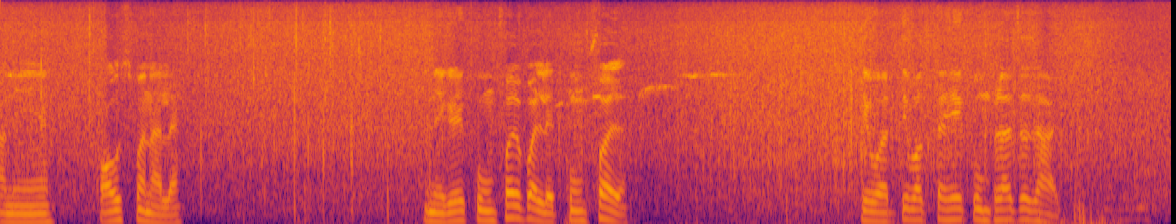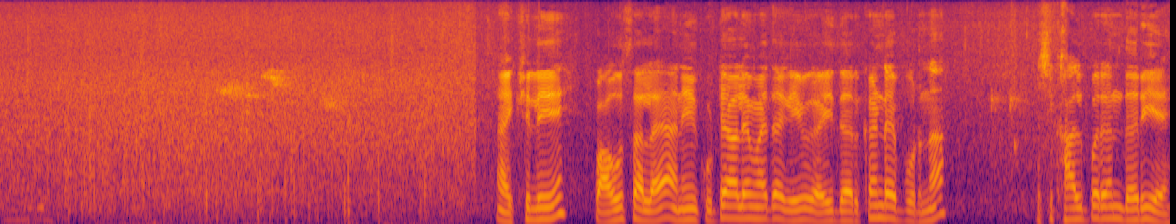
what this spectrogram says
आणि पाऊस पण आला आहे आणि इकडे कुंफळ पडलेत कुंफळ. ते वरती बघता हे कुंफळाचं झाड. ॲक्च्युली पाऊस आला आहे आणि कुठे आलं आहे माहिती आहे की? ही दरखंड आहे पूर्ण. अशी खालपर्यंत दरी आहे.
